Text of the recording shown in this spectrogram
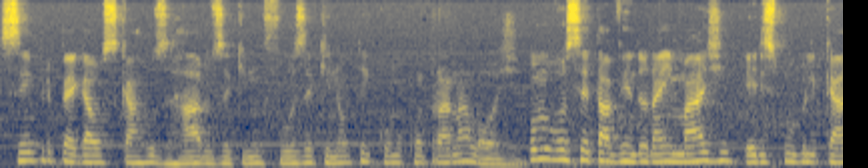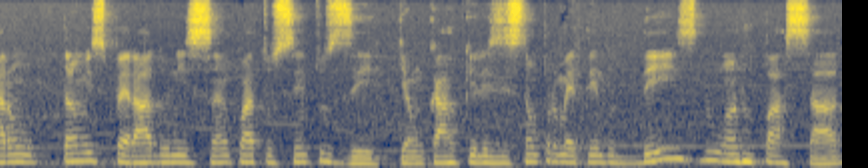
sempre pegar os carros raros aqui no Forza que não tem como comprar na loja. Como você tá vendo na imagem, eles publicaram o tão esperado Nissan 400 400Z, que é um carro que eles estão prometendo desde o ano passado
